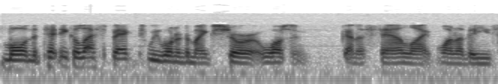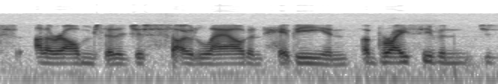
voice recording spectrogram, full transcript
more on the technical aspect, we wanted to make sure it wasn't going to sound like one of these other albums that are just so loud and heavy and abrasive and just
